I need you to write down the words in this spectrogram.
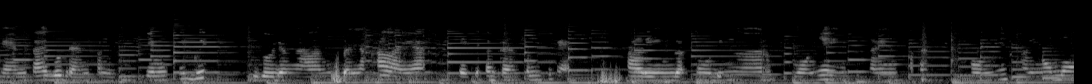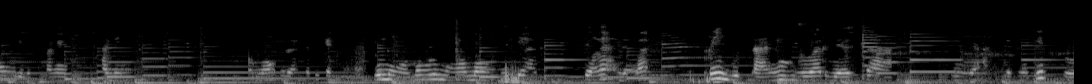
Kayak misalnya gue berantem ya misalnya gue juga udah ngalamin banyak hal lah ya. Kayak kita berantem tuh kayak saling nggak mau dengar maunya yang saling apa maunya saling ngomong gitu bukan yang saling ngomong. Enggak tapi kayak lu mau ngomong lu mau ngomong. Jadi hasilnya adalah keributan luar biasa. Hingga akhirnya itu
